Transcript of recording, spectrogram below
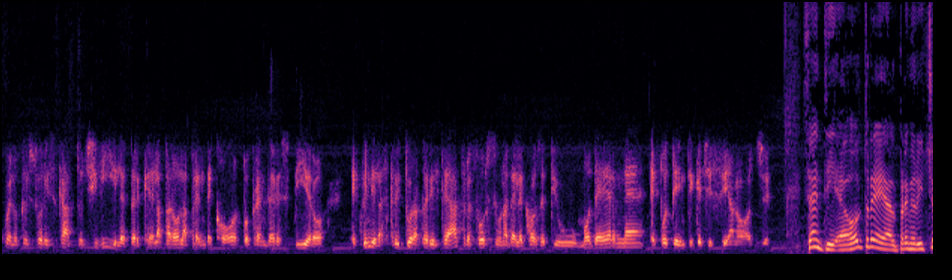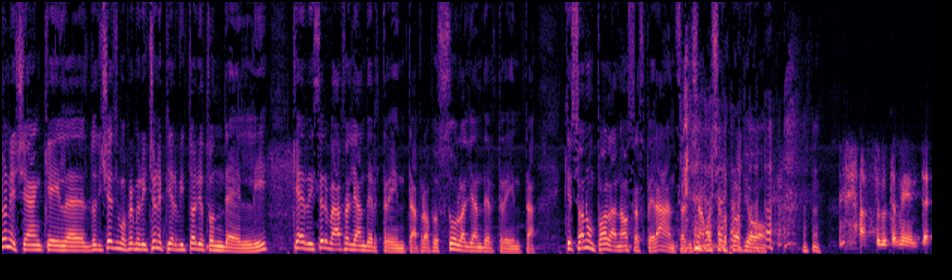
quello che è il suo riscatto civile perché la parola prende corpo, prende respiro e quindi la scrittura per il teatro è forse una delle cose più moderne e potenti che ci siano oggi. Senti, eh, oltre al premio Riccione c'è anche il dodicesimo premio Riccione Pier Vittorio Tondelli, che è riservato agli under 30, proprio solo agli under 30, che sono un po' la nostra speranza, diciamocelo proprio. Assolutamente.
